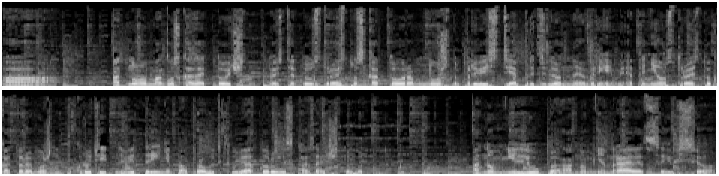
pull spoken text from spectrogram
А Одно могу сказать точно. То есть это устройство, с которым нужно провести определенное время. Это не устройство, которое можно покрутить на витрине, попробовать клавиатуру и сказать, что вот оно мне любо, оно мне нравится и все.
